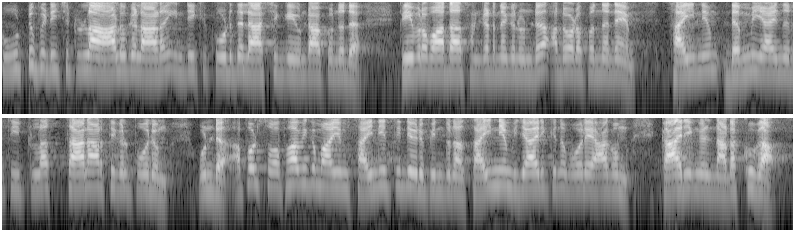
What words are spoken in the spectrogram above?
കൂട്ടുപിടിച്ചിട്ടുള്ള ആളുകളാണ് ഇന്ത്യയ്ക്ക് കൂടുതൽ ആശങ്കയുണ്ടാക്കുന്നത്. തീവ്രവാദ സംഘടനകളുണ്ട്. അതോടൊപ്പം തന്നെ സൈന്യം ഡമ്മിയായി നിർത്തിയിട്ടുള്ള സ്ഥാനാർത്ഥികൾ പോലും ഉണ്ട്. അപ്പോൾ സ്വാഭാവികമായും സൈന്യത്തിന്റെ ഒരു പിന്തുണ സൈന്യം വിചാരിക്കുന്ന പോലെ ആകും കാര്യങ്ങൾ നടക്കുക.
